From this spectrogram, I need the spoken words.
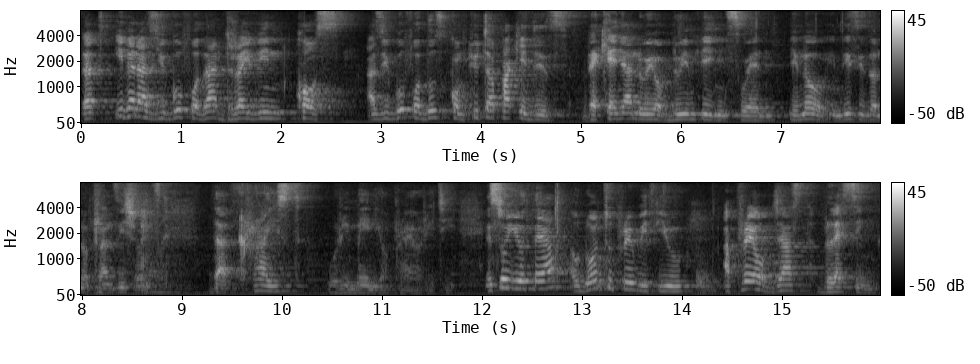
That even as you go for that driving course, as you go for those computer packages, the Kenyan way of doing things when, you know, in this season of transitions, that Christ will remain your priority. And so you're there, I would want to pray with you a prayer of just blessing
